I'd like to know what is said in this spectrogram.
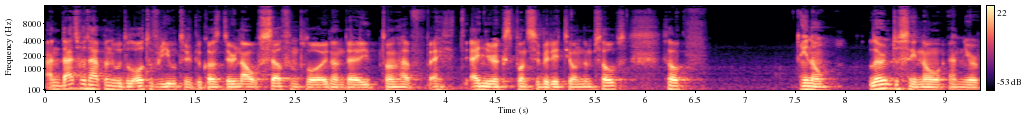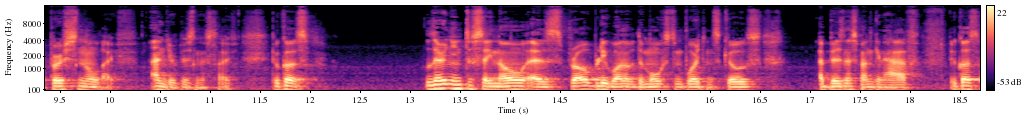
And that's what happened with a lot of realtors because they're now self-employed and they don't have any responsibility on themselves. So, you know, learn to say no in your personal life and your business life because learning to say no is probably one of the most important skills a businessman can have because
